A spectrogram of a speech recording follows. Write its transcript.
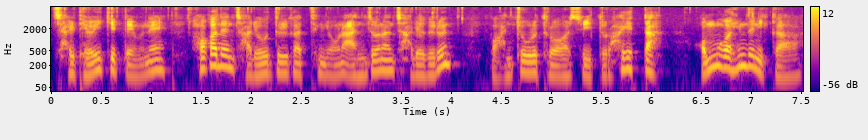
잘 되어 있기 때문에 허가된 자료들 같은 경우는 안전한 자료들은 뭐 안쪽으로 들어갈 수 있도록 하겠다. 업무가 힘드니까.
